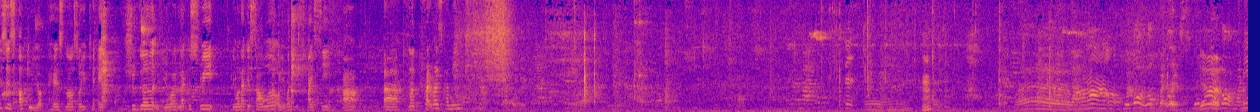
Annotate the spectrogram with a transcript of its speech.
This is up to your taste, lor. So you can add sugar if you want like it sweet, you want like it sour, or you want it spicy. Ah, uh, the fried rice coming. Good. Hmm? Wow. Wow. We got a lot of Fried food. rice. We got Yeah. a lot of money.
